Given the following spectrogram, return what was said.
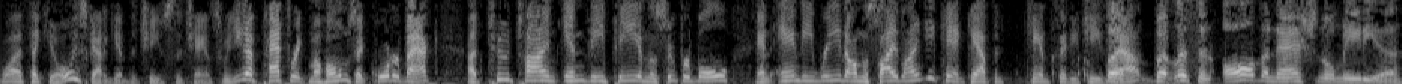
Well, I think you always got to give the Chiefs the chance. When you got Patrick Mahomes at quarterback, a two-time MVP in the Super Bowl, and Andy Reid on the sidelines, you can't count the Kansas City Chiefs But out. but listen, all the national media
